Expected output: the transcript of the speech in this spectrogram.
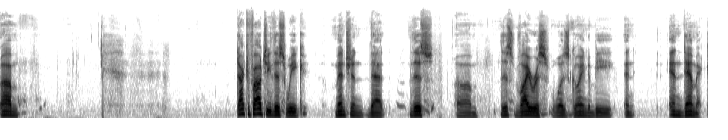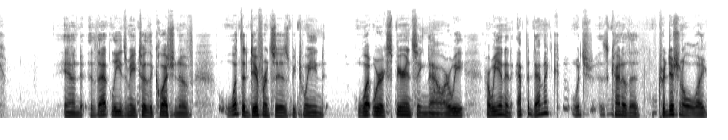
Um, Dr. Fauci this week mentioned that this um, this virus was going to be an endemic, and that leads me to the question of what the difference is between what we're experiencing now. Are we are we in an epidemic, which is kind of the traditional like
